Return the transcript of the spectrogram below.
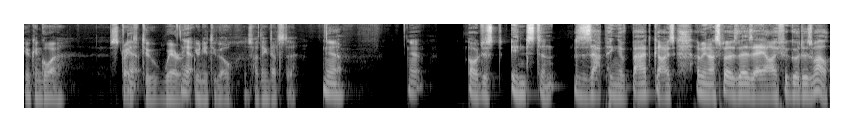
you can go uh, straight Yeah. to where Yeah. you need to go. So I think that's the Yeah. Yeah. Or just instant zapping of bad guys. I mean, I suppose there's AI for good as well.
